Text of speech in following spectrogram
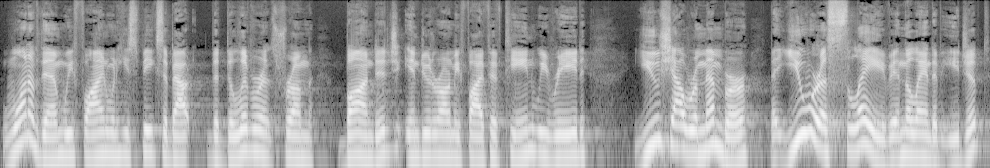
One of them we find when he speaks about the deliverance from bondage in Deuteronomy 5:15. We read, "You shall remember that you were a slave in the land of Egypt,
